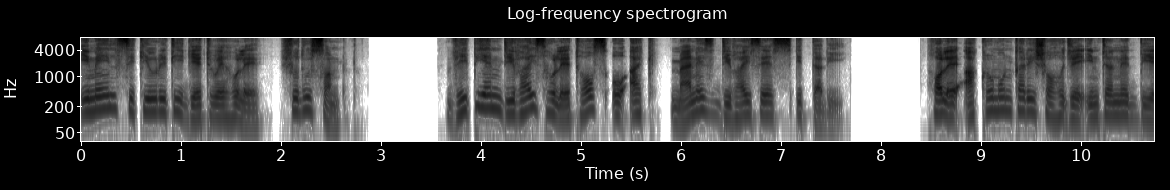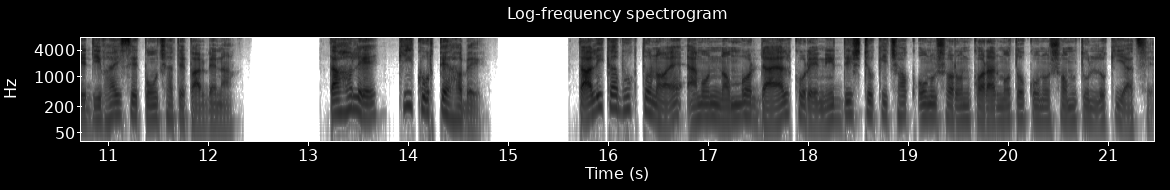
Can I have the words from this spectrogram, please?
ইমেইল সিকিউরিটি গেটওয়ে হলে শুধু সন্ট। ভিপিএন ডিভাইস হলে থস ও এক ম্যানেজ ডিভাইসেস ইত্যাদি। ফলে আক্রমণকারী সহজে ইন্টারনেট দিয়ে ডিভাইসে পৌঁছাতে পারবে না। তাহলে কি করতে হবে? তালিকাভুক্ত নয়, এমন নম্বর ডায়াল করে নির্দিষ্ট কিছক অনুসরণ করার মতো কোনো সমতুল্য কি আছে?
